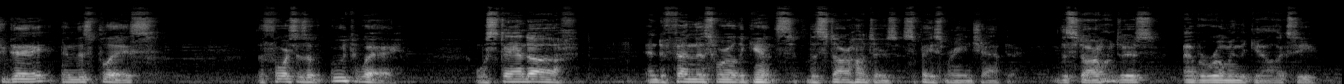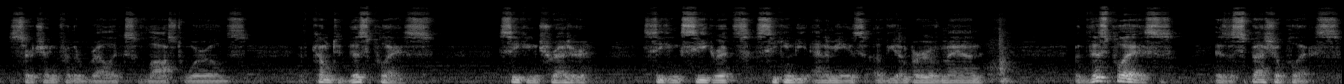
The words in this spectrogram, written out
Today, in this place, the forces of Ulthwé will stand off and defend this world against the Star Hunters Space Marine chapter. The Star Hunters, ever roaming the galaxy, searching for the relics of lost worlds, have come to this place, seeking treasure, seeking secrets, seeking the enemies of the Emperor of Man. But this place is a special place,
